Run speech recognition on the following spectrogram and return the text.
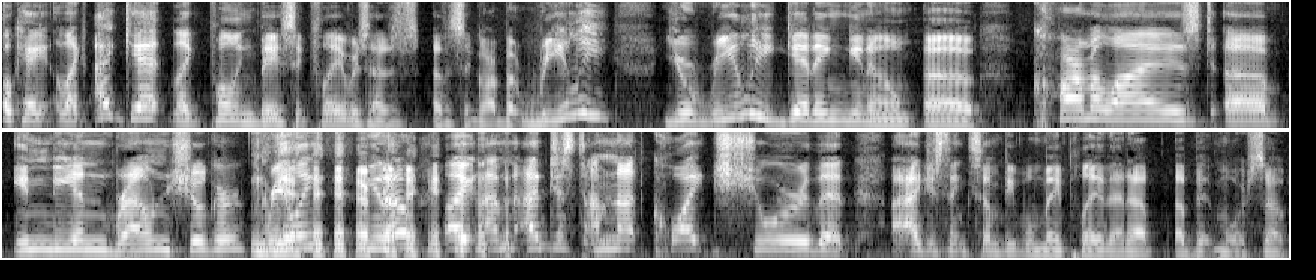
okay, like I get like pulling basic flavors out of, of a cigar, but really, you're really getting you know. Uh, caramelized uh, Indian brown sugar, really? you know, like I'm, I just I'm not quite sure that. I just think some people may play that up a bit more. So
